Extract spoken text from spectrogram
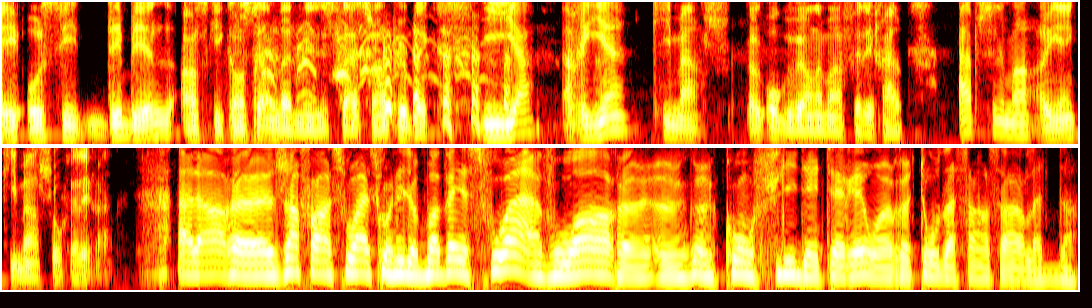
et aussi débile en ce qui concerne l'administration publique. Il n'y a rien qui marche au gouvernement fédéral. Absolument rien qui marche au fédéral. Alors, euh, Jean-François, est-ce qu'on est de mauvaise foi à voir un, un- un conflit d'intérêts ou un retour d'ascenseur là-dedans?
